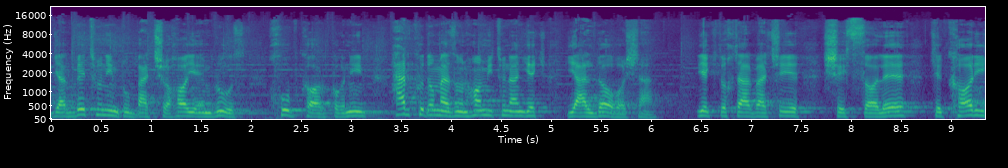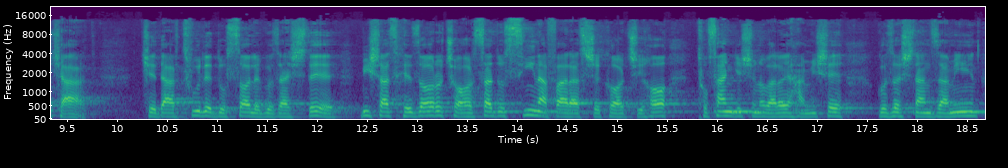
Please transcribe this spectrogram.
اگر بتونیم رو بچه های امروز خوب کار کنیم هر کدوم از اونها می‌تونن یک یلدا باشن یک دختر بچه 6 ساله که کاری کرد که در طول دو سال گذشته بیش از 1430 نفر از شکارچی ها تفنگشون رو برای همیشه گذاشتن زمین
